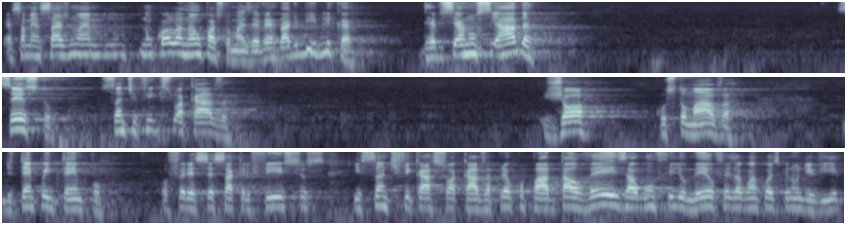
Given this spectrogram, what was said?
essa mensagem não, é, não, não cola, não, pastor, mas é verdade bíblica. Deve ser anunciada. Sexto, santifique sua casa. Jó costumava, de tempo em tempo, oferecer sacrifícios e santificar sua casa, preocupado. Talvez algum filho meu fez alguma coisa que não devia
